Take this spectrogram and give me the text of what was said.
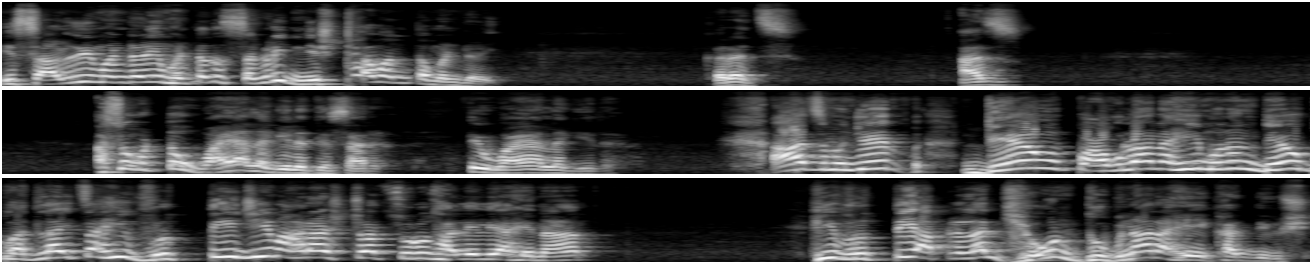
ही साळवी मंडळी म्हटलं तर सगळी निष्ठावंत मंडळी. खरंच आज असं वाटतं वायाला गेलं ते सारं. ते वायाला गेलं. आज म्हणजे देव पावला नाही म्हणून देव बदलायचा ही वृत्ती जी महाराष्ट्रात सुरू झालेली आहे ना ही वृत्ती आपल्याला घेऊन डुबणार आहे एखाद दिवशी.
